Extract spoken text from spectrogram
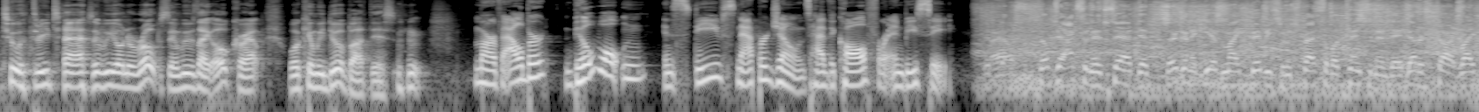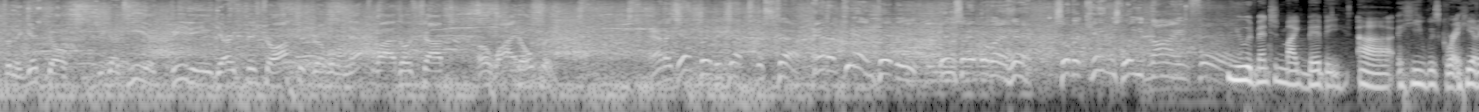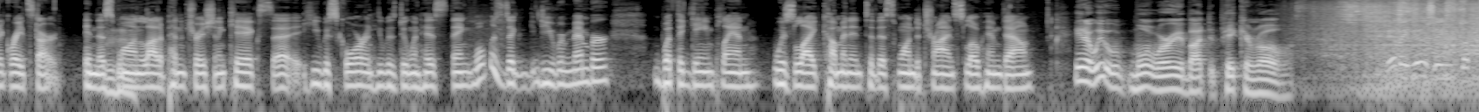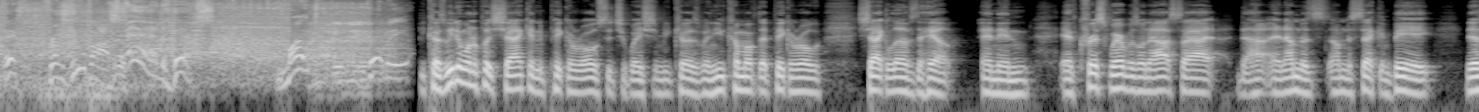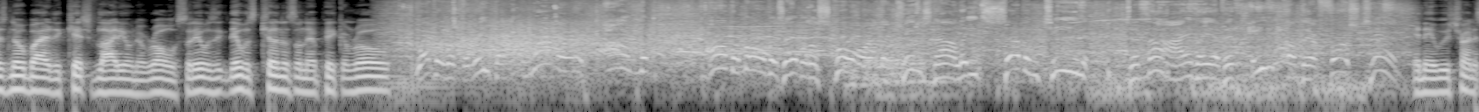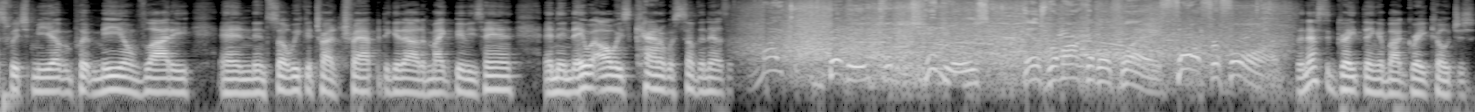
two or three times and we on the ropes. And we was like, oh crap, what can we do about this? Marv Albert, Bill Walton, and Steve Snapper Jones had the call for NBC. Well, Phil Jackson has said that they're going to give Mike Bibby some special attention and they better start right from the get-go because he is beating Derek Fisher off the dribble and that's why those shots are wide open. And again, Bibby gets the step. And again, Bibby is able to hit. So the Kings lead 9-4. You had mentioned Mike Bibby. Uh, he was great. He had a great start in this mm-hmm. one. A lot of penetration and kicks. Uh, he was scoring. He was doing his thing. What was the? Do you remember what the game plan was like coming into this one to try and slow him down? You know, we were more worried about the pick and roll. Bibby using the pick from Divac and hits. Mike Bibby. Because we didn't want to put Shaq in the pick and roll situation because when you come off that pick and roll, Shaq loves to help. And then if Chris Webber's on the outside and I'm the I'm the second big, there's nobody to catch Vladdy on the roll. So they was they was killing us on that pick and roll. Webber with the is able to score, and the Kings now lead 17 to 9. They have hit eight of their first 10. And they was trying to switch me up and put me on Vladdy, and then so we could try to trap it to get out of Mike Bibby's hand. And then they would always counter with something else. Mike Bibby continues his remarkable play. Four for four. And that's the great thing about great coaches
